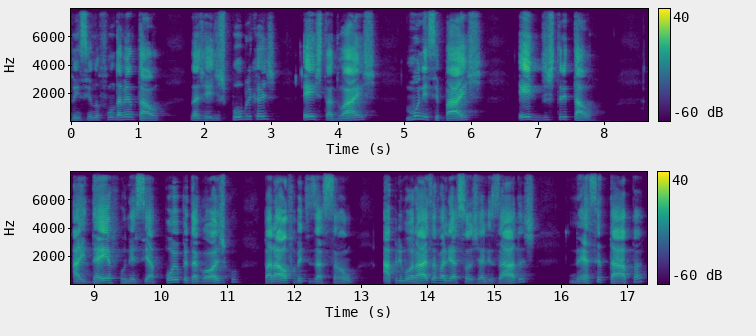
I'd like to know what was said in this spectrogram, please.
do ensino fundamental das redes públicas, estaduais, municipais e distrital. A ideia é fornecer apoio pedagógico para a alfabetização, aprimorar as avaliações realizadas nessa etapa,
